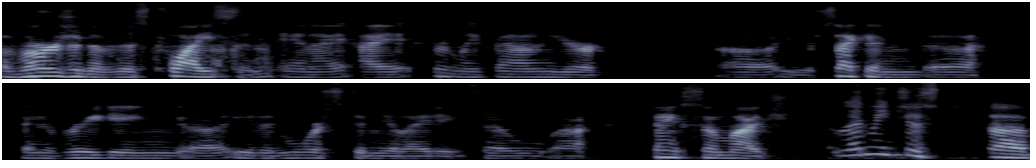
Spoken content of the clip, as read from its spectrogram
a version of this twice, and, and I, I certainly found your uh, your second uh, kind of reading uh, even more stimulating. So uh, thanks so much. Let me just, uh,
